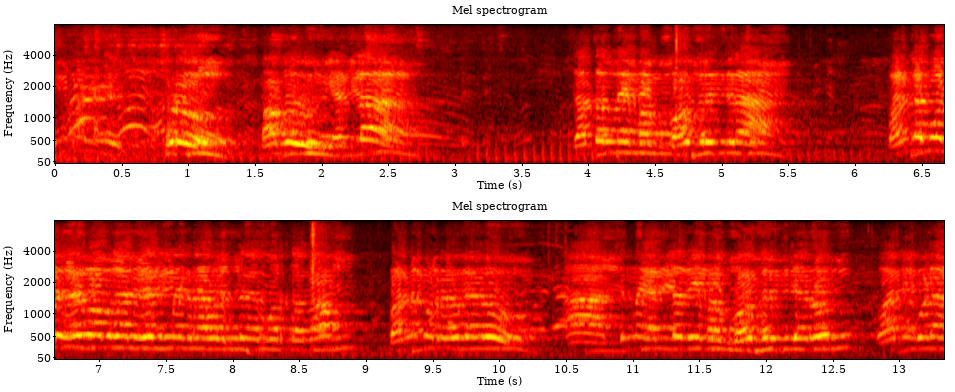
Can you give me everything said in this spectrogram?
ఇప్పుడు మాకు ఎట్లా గతంలో మాకు బహుకరించిన బండమూడి రవిబాబు గారు వేదిక మీద రావాల్సిందిగా కోరుతున్నాం? బండమూడి రావు గారు ఆ చిన్న ఎంతని మాకు బహుకరించారు. వారిని కూడా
